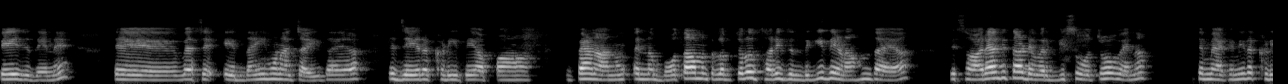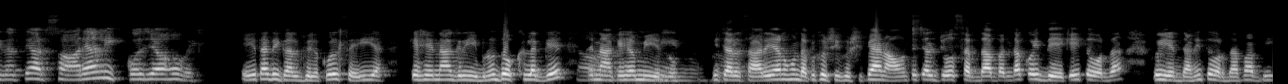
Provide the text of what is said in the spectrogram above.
ਭੇਜਦੇ ਨੇ। ਤੇ ਵੈਸੇ ਇਦਾਂ ਹੀ ਹੋਣਾ ਚਾਹੀਦਾ ਆ। ਤੇ ਜੇ ਰੱਖੜੀ ਤੇ ਆਪਾਂ ਭੈਣਾਂ ਨੂੰ ਇੰਨਾ ਬਹੁਤਾ ਮਤਲਬ ਚਲੋ ਸਾਰੀ ਜ਼ਿੰਦਗੀ ਦੇਣਾ ਹੁੰਦਾ ਆ ਤੇ ਸਾਰਿਆਂ ਦੀ ਤੁਹਾਡੇ ਵਰਗੀ ਸੋਚ ਹੋਵੇ ਨਾ ਤੇ ਮੈਂ ਕਹਿੰਦੀ ਰੱਖੜੀ ਦਾ ਤਿਉਹਾਰ ਸਾਰਿਆਂ ਲਈ ਇੱਕੋ ਜਿਹਾ ਹੋਵੇ। ਇਹ ਤੁਹਾਡੀ ਗੱਲ ਬਿਲਕੁਲ ਸਹੀ ਹੈ ਕਿਸੇ ਨਾ ਗਰੀਬ ਨੂੰ ਦੁੱਖ ਲੱਗੇ ਤੇ ਨਾ ਕਿਸੇ ਅਮੀਰ ਨੂੰ। ਵੀ ਚੱਲ ਸਾਰਿਆਂ ਨੂੰ ਹੁੰਦਾ ਵੀ ਖੁਸ਼ੀ ਖੁਸ਼ੀ ਭੈਣਾਂ ਆਉਣ ਤੇ ਚੱਲ ਜੋ ਸਰਦਾ ਬੰਦਾ ਕੋਈ ਦੇ ਕੇ ਹੀ ਤੋਰਦਾ ਕੋਈ ਏਦਾਂ ਨਹੀਂ ਤੋਰਦਾ ਭਾਬੀ।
